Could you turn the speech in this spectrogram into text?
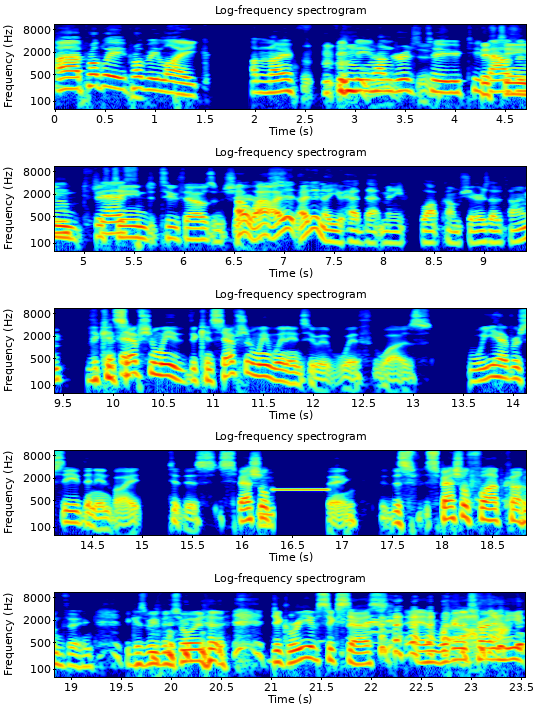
Uh, probably, probably like I don't know, fifteen hundred to two thousand 15, thousand shares. 15 to two thousand shares. Oh wow, I, did, I didn't know you had that many Flopcom shares at a time. The conception we the conception we went into it with was we have received an invite to this special mm. thing, this special Flopcom thing, because we've enjoyed a degree of success, and we're going to try to meet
